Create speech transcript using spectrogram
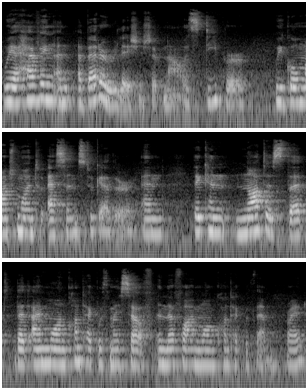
we are having an, a better relationship now. It's deeper. We go much more into essence together, and they can notice that that I'm more in contact with myself, and therefore I'm more in contact with them, right?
